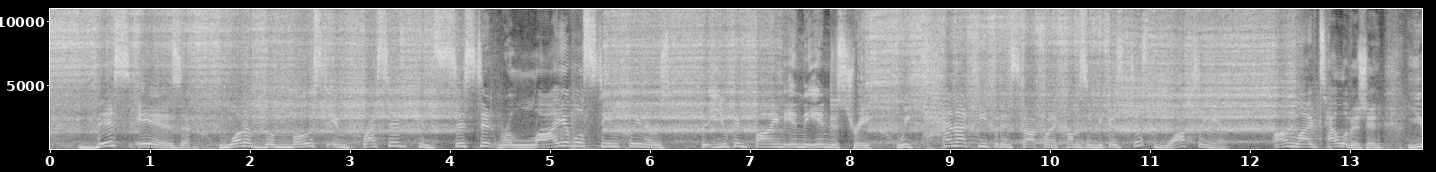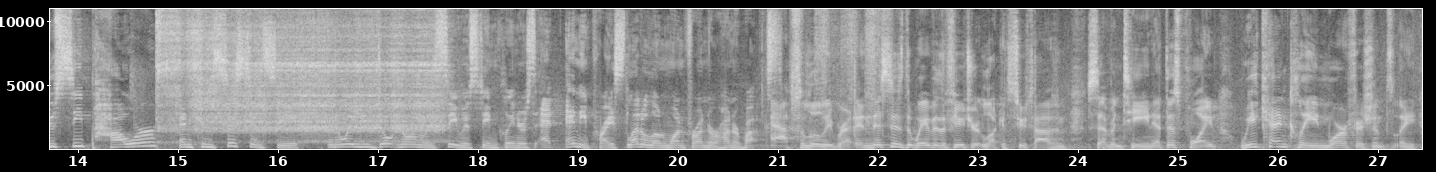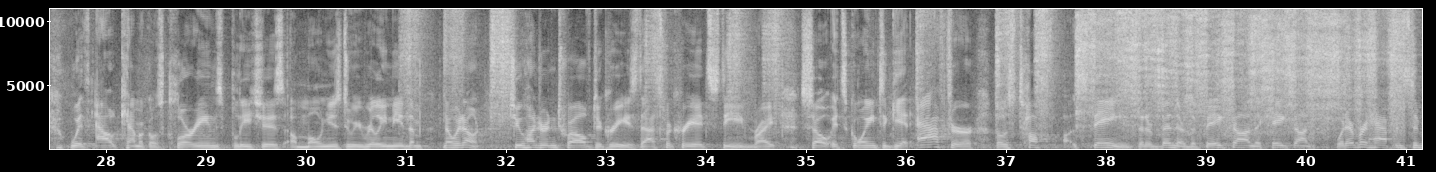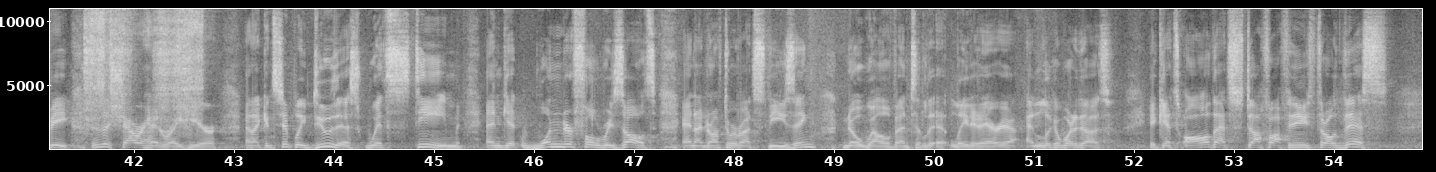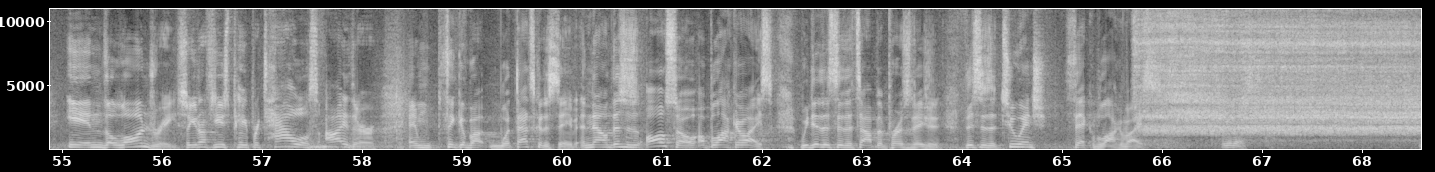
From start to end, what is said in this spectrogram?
This is one of the most impressive, consistent, reliable steam cleaners that you can find in the industry. We cannot keep it in stock when it comes in because just watching it on live television, you see power and consistency in a way you don't normally see with steam cleaners at any price, let alone one for under 100 bucks. Absolutely, Brett. And this is the wave of the future. Look, it's 2017. At this point, we can clean more efficiently without chemicals. Chlorines, bleaches, ammonias. Do we really need them? No, we don't. 212 degrees. That's what creates steam, right? So it's going to get after those tough stains that have been there, the baked on, the caked on, whatever it happens to be. This is a shower head right here, and I can simply do this with steam and get wonderful results. And I don't have to worry about sneezing, no well-ventilated area. And look at what it does. It gets all that stuff off, and then you throw this in the laundry. So you don't have to use paper towels either. And think about what that's gonna save. And now this is also a block of ice. We did this at the top of the presentation. This is a two inch thick block of ice. Look at this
